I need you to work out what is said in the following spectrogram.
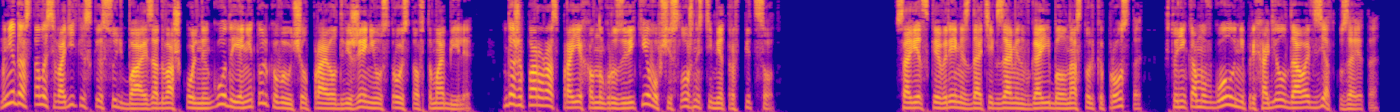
Мне досталась водительская судьба, и за два школьных года я не только выучил правила движения и устройства автомобиля, даже пару раз проехал на грузовике в общей сложности метров 500. В советское время сдать экзамен в ГАИ было настолько просто, что никому в голову не приходило давать взятку за это.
